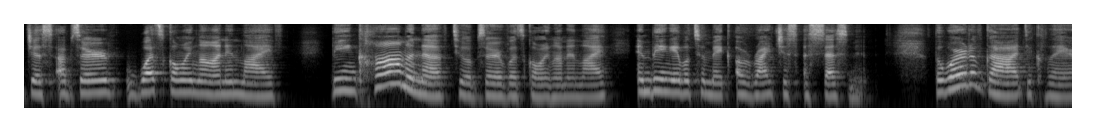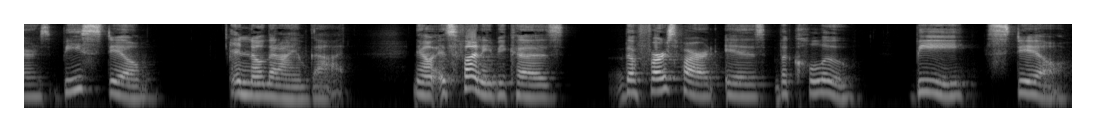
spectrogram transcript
just observe what's going on in life, being calm enough to observe what's going on in life, and being able to make a righteous assessment. The word of God declares, Be still and know that I am God. Now, it's funny because the first part is the clue be still.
